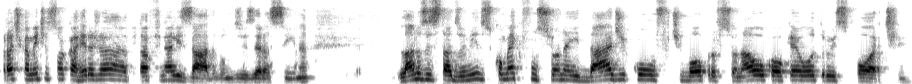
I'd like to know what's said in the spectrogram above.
praticamente a sua carreira já está finalizada, vamos dizer assim, né? Lá nos Estados Unidos, como é que funciona a idade com o futebol profissional ou qualquer outro esporte?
